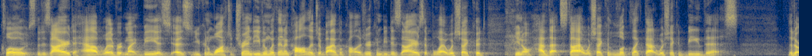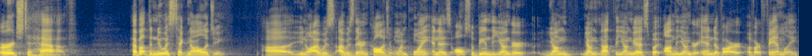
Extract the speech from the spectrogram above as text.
Clothes, the desire to have, whatever it might be, as, as you can watch a trend, even within a college, a Bible college, there can be desires that, boy, I wish I could, you know, have that style. I wish I could look like that. I wish I could be this. The urge to have. How about the newest technology? Uh, you know, I was, I was there in college at one point, and as also being the younger, young, young, not the youngest, but on the younger end of our, of our family,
